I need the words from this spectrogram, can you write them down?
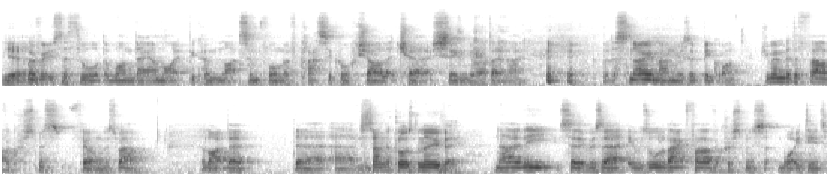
Yeah. Whether it was the thought that one day I might become like some form of classical Charlotte Church singer, I don't know. but the Snowman was a big one. Do you remember the Father Christmas film as well? like the the um, Santa Claus the movie. No the so it was uh, it was all about Father Christmas what he did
